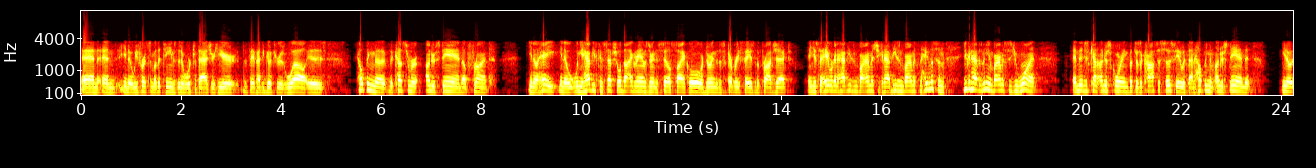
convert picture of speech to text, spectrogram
and and you know we've heard some other teams that have worked with Azure here that they've had to go through as well is helping the the customer understand up front, you know, hey, you know when you have these conceptual diagrams during the sales cycle or during the discovery phase of the project, and you say, hey, we're going to have these environments, you can have these environments, and hey, listen, you can have as many environments as you want, and then just kind of underscoring, but there's a cost associated with that, and helping them understand that you know,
